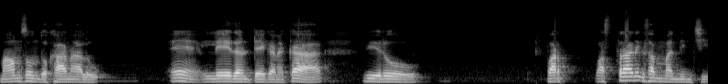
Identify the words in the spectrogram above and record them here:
మాంసం దుకాణాలు ఏ లేదంటే కనుక వీరు వర్ వస్త్రానికి సంబంధించి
